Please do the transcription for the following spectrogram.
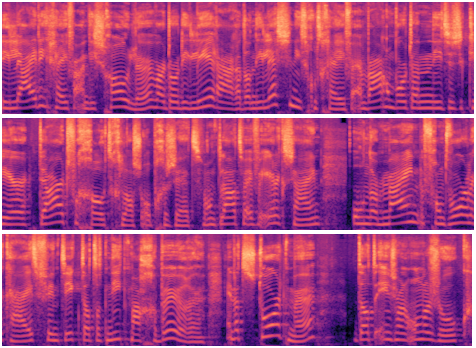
die leiding geven aan die scholen, waardoor die leraren dan die lessen niet goed geven. En waarom wordt dan niet eens een keer daar het vergrootglas opgezet? Want laten we even eerlijk zijn, onder mijn verantwoordelijkheid vind ik dat het niet mag gebeuren. En dat stoort me dat in zo'n onderzoek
